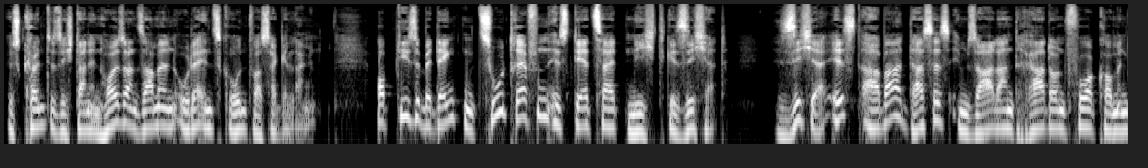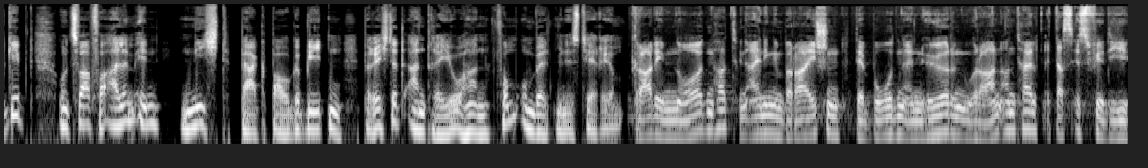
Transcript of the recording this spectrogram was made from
Es könnte sich dann in Häusern sammeln oder ins Grundwasser gelangen. Ob diese Bedenken zutreffen, ist derzeit nicht gesichert. Sicher ist aber, dass es im Saarland Radonvorkommen gibt, und zwar vor allem in nicht-Bergbaugebieten, berichtet André Johann vom Umweltministerium. Gerade im Norden hat in einigen Bereichen der Boden einen höheren Urananteil. Das ist für die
